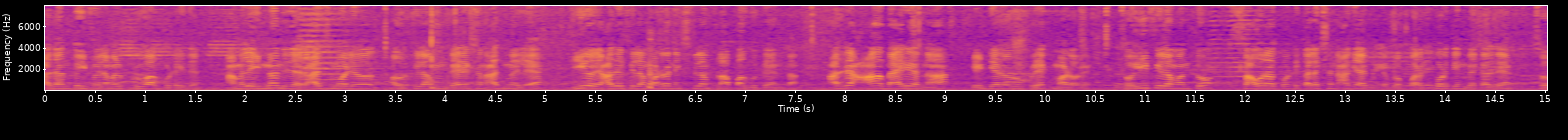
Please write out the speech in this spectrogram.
ಅದಂತೂ ಈ ಫಿಲಮಲ್ಲಿ ಪ್ರೂವ್ ಆಗಿಬಿಟ್ಟಿದೆ. ಆಮೇಲೆ ಇನ್ನೊಂದಿದೆ, ರಾಜಮೌಳಿ ಅವ್ರ ಫಿಲಮ್ ಡೈರೆಕ್ಷನ್ ಆದಮೇಲೆ ಹೀರೋ ಯಾವುದೇ ಫಿಲಮ್ ಮಾಡಿದ್ರೆ ನೆಕ್ಸ್ಟ್ ಫಿಲಮ್ ಫ್ಲಾಪ್ ಆಗುತ್ತೆ ಅಂತ. ಆದರೆ ಆ ಬ್ಯಾರಿಯರ್ನ ಎನ್ ಟಿ ಆರ್ ಅವರು ಬ್ರೇಕ್ ಮಾಡೋರೆ. ಸೊ ಈ ಫಿಲಮ್ ಅಂತೂ ಸಾವಿರ ಕೋಟಿ ಕಲೆಕ್ಷನ್ ಆಗೇ ಆಗುತ್ತೆ ಬ್ರೋ ಕೊಡ್ತೀನಿ ಬೇಕಾದ್ರೆ ಸೊ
